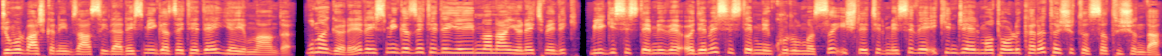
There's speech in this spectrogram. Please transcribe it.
Cumhurbaşkanı imzasıyla resmi gazetede yayımlandı. Buna göre resmi gazetede yayımlanan yönetmelik, bilgi sistemi ve ödeme sisteminin kurulması, işletilmesi ve ikinci el motorlu kara taşıtı satışında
